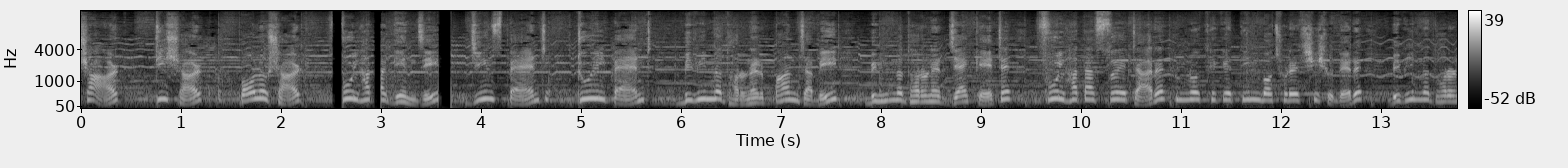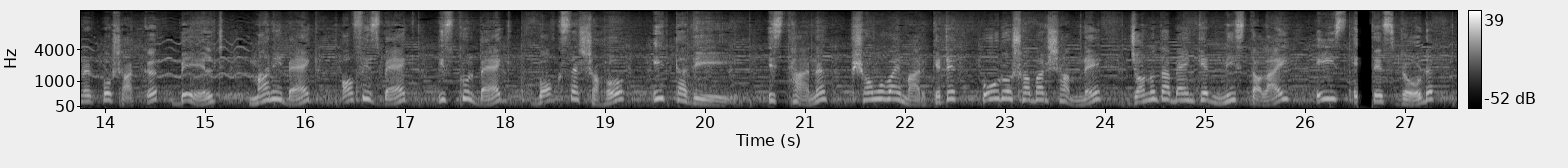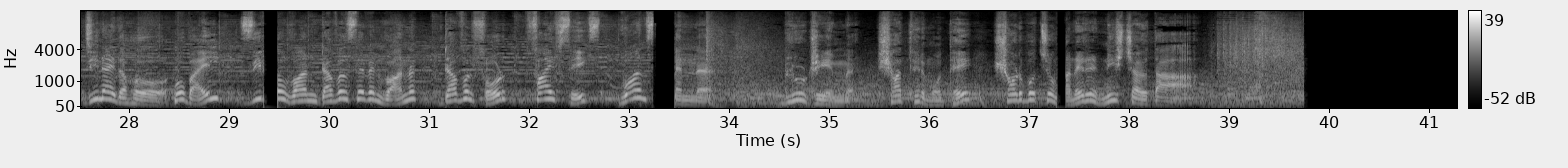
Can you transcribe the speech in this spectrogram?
shirt T shirt polo shirt full হাতা গেঞ্জি জিন্স প্যান্ট, টুইল প্যান্ট, বিভিন্ন ধরনের পাঞ্জাবি, বিভিন্ন ধরনের জ্যাকেট ফুল হাতা সোয়েটার শূন্য থেকে তিন বছরের শিশুদের বিভিন্ন ধরনের পোশাক, belt, money bag, office bag, school bag, boxer সহ ইত্যাদি। স্থান, সমবায় মার্কেট, পৌরসভার সামনে, জনতা ব্যাংকের নিচতলায়, H S road, Jhenaidah. Mobile zero one double seven one double four five six one Blue Dream সাধ্যের মধ্যে সর্বোচ্চ মানের নিশ্চয়তা।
